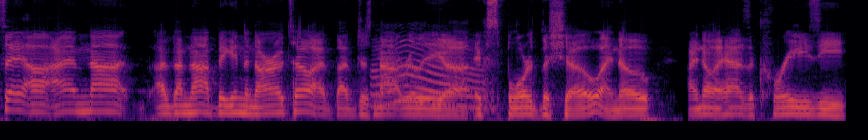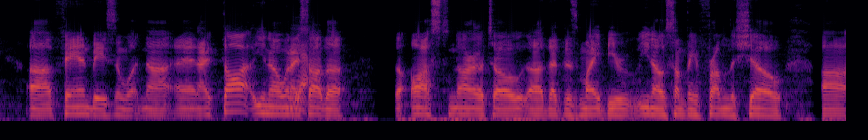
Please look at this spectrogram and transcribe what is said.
Say uh, I'm not I've, I'm not big into Naruto. I've I've just not really uh, Mm. explored the show. I know I know it has a crazy uh, fan base and whatnot, and I thought you know when I saw the the Ost Naruto uh, that this might be you know something from the show. Uh,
